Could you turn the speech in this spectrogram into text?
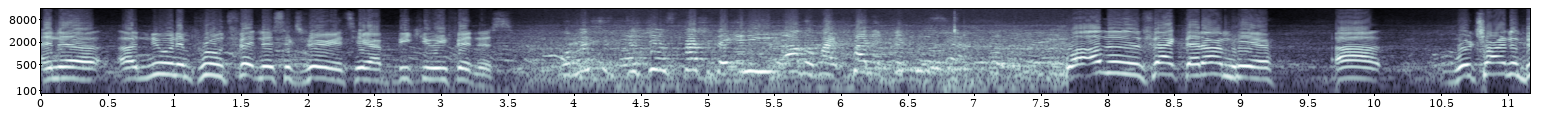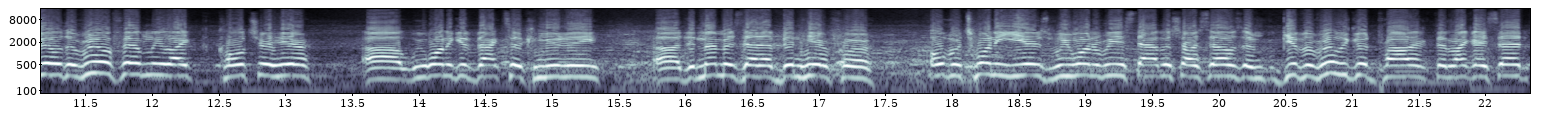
and a, a new and improved fitness experience here at BQE Fitness. Makes this gym special than any other like Planet? Well, other than the fact that I'm here, uh, we're trying to build a real family-like culture here. Uh, we want to give back to the community. Uh, the members that have been here for over 20 years, we want to reestablish ourselves and give a really good product. And like I said,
